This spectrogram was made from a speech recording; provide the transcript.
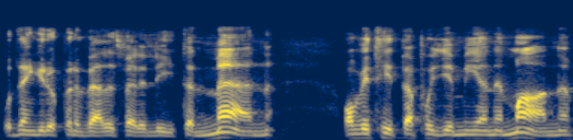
och den gruppen är väldigt, väldigt liten. Men om vi tittar på gemene man,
